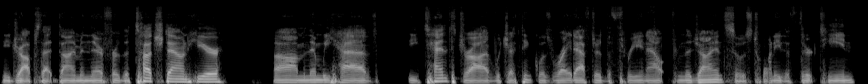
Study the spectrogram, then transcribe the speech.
He drops that dime in there for the touchdown here. Um, and then we have the 10th drive, which I think was right after the three and out from the Giants. So it was 20 to 13.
